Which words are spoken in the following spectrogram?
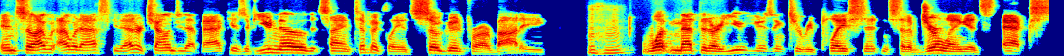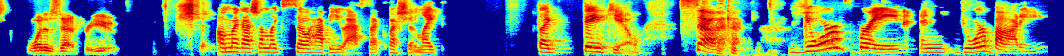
And so I, w- I would ask you that or challenge you that back is if you know that scientifically it's so good for our body, Mm-hmm. What method are you using to replace it instead of journaling? It's X. What is that for you? Oh my gosh, I'm like so happy you asked that question. Like, like thank you. So, your brain and your body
